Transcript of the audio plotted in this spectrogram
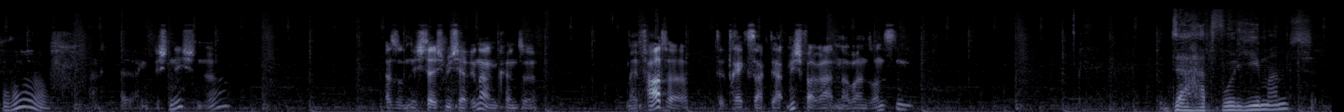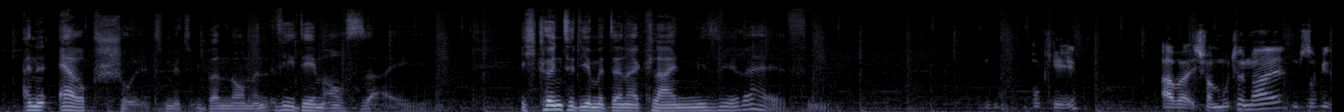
Puh. Eigentlich nicht, ne? Also nicht, dass ich mich erinnern könnte. Mein Vater, der Drecksack, der hat mich verraten, aber ansonsten. Da hat wohl jemand eine Erbschuld mit übernommen, wie dem auch sei. Ich könnte dir mit deiner kleinen Misere helfen. Okay. Aber ich vermute mal, so wie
